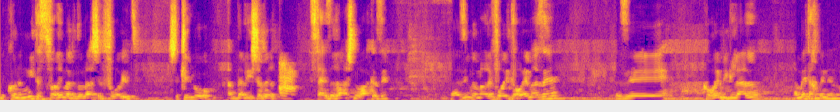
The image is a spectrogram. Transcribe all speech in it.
מקוננית הספרים הגדולה של פרויד, שכאילו עמדה להישבר, עשתה איזה רעש נורא כזה. ואז אם אמר לפרויד, אתה רואה מה זה? זה קורה בגלל המתח בינינו,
